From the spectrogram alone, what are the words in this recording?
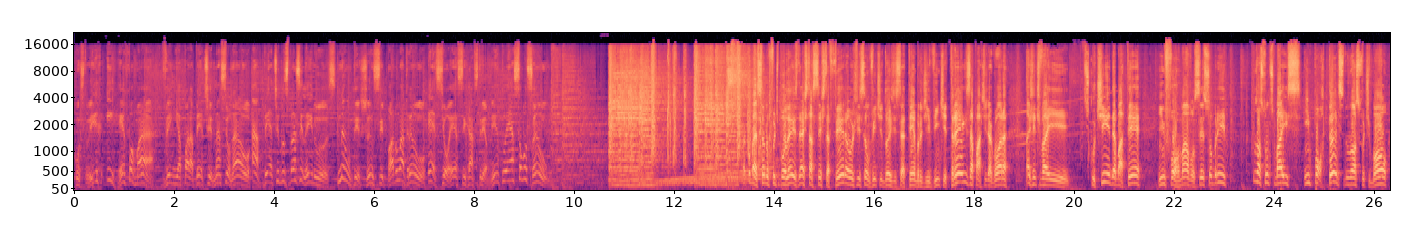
construir e reformar. Venha para a Bet Nacional, a Bet dos brasileiros. Não dê chance para o ladrão. SOS Rastreamento é a solução. Tá começando o futebolês desta sexta-feira. Hoje são 22 de setembro de 23. A partir de agora, a gente vai discutir, debater, informar você sobre os assuntos mais importantes do nosso futebol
